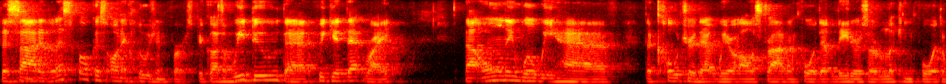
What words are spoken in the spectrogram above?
decided let's focus on inclusion first, because if we do that, if we get that right, not only will we have the culture that we are all striving for, that leaders are looking for, the,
